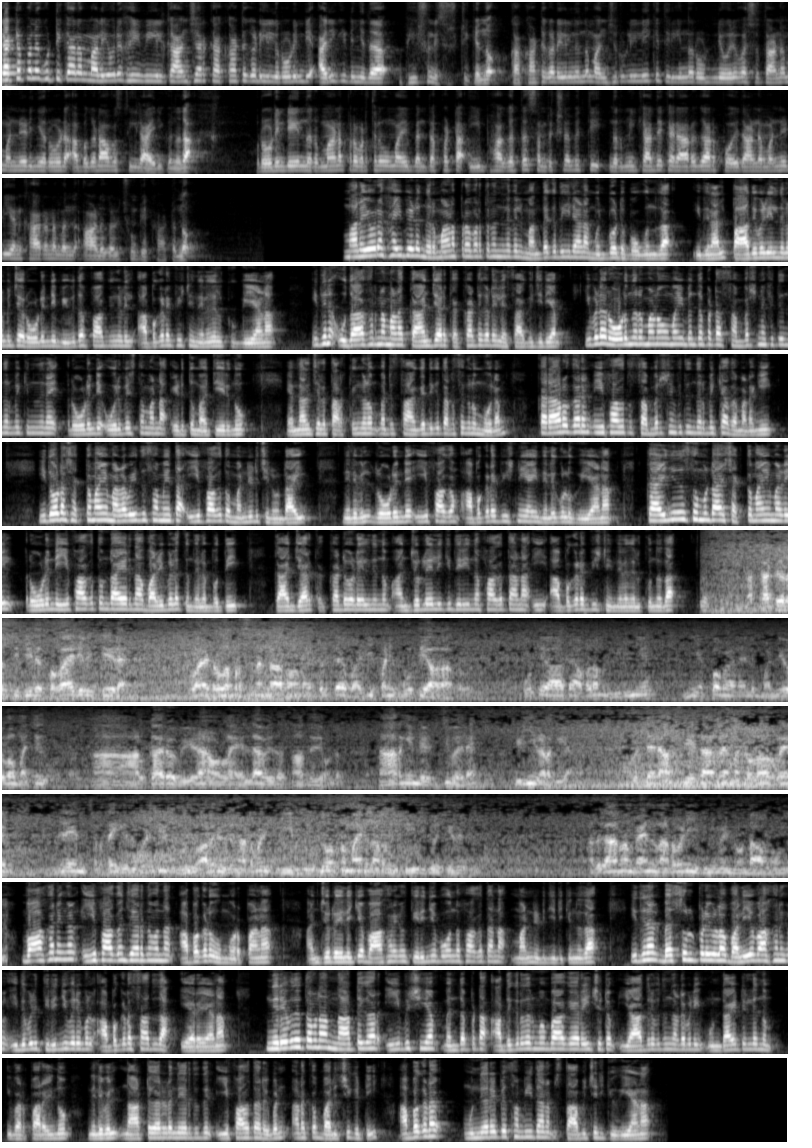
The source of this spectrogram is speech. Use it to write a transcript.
കട്ടപ്പന കുട്ടിക്കാനം മലയോര ഹൈവേയിൽ കാഞ്ചാർ കക്കാട്ടുകടിയിൽ റോഡിന്റെ അരികിടിഞ്ഞത് ഭീഷണി സൃഷ്ടിക്കുന്നു. കക്കാട്ടുകടയിൽ നിന്ന് മഞ്ചുരുളിയിലേക്ക് തിരിയുന്ന റോഡിന്റെ ഒരു വശത്താണ് മണ്ണിടിഞ്ഞ റോഡ് അപകടാവസ്ഥയിലായിരിക്കുന്നത്. റോഡിന്റെ നിർമ്മാണ പ്രവർത്തനവുമായി ബന്ധപ്പെട്ട ഈ ഭാഗത്ത് സംരക്ഷണ ഭിത്തി നിർമ്മിക്കാതെ കരാറുകാർ പോയതാണ് മണ്ണിടിയാൻ കാരണമെന്ന് ആളുകൾ ചൂണ്ടിക്കാട്ടുന്നു. മലയോര ഹൈവേയുടെ നിർമ്മാണ പ്രവർത്തന നിലവിൽ മന്ദഗതിയിലാണ് മുൻപോട്ട് പോകുന്നത്. ഇതിനാൽ പാതിവഴിയിൽ നിർമ്മിച്ച റോഡിന്റെ വിവിധ ഭാഗങ്ങളിൽ അപകട ഭീഷണി നിലനിൽക്കുകയാണ്. ഇതിന് ഉദാഹരണമാണ് കാഞ്ചാർ കക്കാട്ടുകടയിലെ സാഹചര്യം. ഇവിടെ റോഡ് നിർമ്മാണവുമായി ബന്ധപ്പെട്ട സംരക്ഷണ ഭിത്തി നിർമ്മിക്കുന്നതിനായി റോഡിന്റെ ഒരു വശത്തെ മണ്ണ എടുത്തു മാറ്റിയിരുന്നു. എന്നാൽ ചില തർക്കങ്ങളും മറ്റ് സാങ്കേതിക തടസ്സങ്ങളും മൂലം കരാറുകാരൻ ഈ ഭാഗത്ത് സംരക്ഷണ ഭിത്തി നിർമ്മിക്കാതെ മടങ്ങി. ഇതോടെ ശക്തമായ മഴ പെയ്ത സമയത്ത് ഈ ഭാഗത്ത് മണ്ണിടിച്ചിലുണ്ടായി. നിലവിൽ റോഡിന്റെ ഈ ഭാഗം അപകട ഭീഷണിയായി നിലകൊള്ളുകയാണ്. കഴിഞ്ഞ ദിവസമുണ്ടായ ശക്തമായ മഴയിൽ റോഡിന്റെ ഈ ഭാഗത്തുണ്ടായിരുന്ന വഴിവിളക്ക് നിലംപൊത്തി. കാഞ്ചാർ കക്കാട്ടുകടയിൽ നിന്നും അഞ്ചുള്ളിയിലേക്ക് തിരിയുന്ന ഭാഗത്താണ് ഈ അപകട ഭീഷണി നിലനിൽക്കുന്നത്. കക്കാട്ടുകട സിറ്റിയിലെ സ്വകാര്യ വ്യക്തിയുടെ ആയിട്ടുള്ള പ്രശ്നം കാരണമാണ് ഇവിടുത്തെ വഴിപ്പണി പൂർത്തിയാകാത്തത്. പൂർത്തിയാകാതെ അവിടം ഇടിഞ്ഞ് ഇനി എപ്പോൾ വേണേലും വണ്ടികളോ മറ്റ് ആൾക്കാരോ വീഴാനുള്ള എല്ലാവിധ സാധ്യതയുണ്ട്. ടാറിങ്ങിന്റെ എഡ്ജ് വരെ ഇടിഞ്ഞു കിടക്കുകയാണ്. ഇവിടുത്തെ രാഷ്ട്രീയക്കാരുടെയും മറ്റുള്ളവരുടെയും ഇതിനെയും ശ്രദ്ധയിൽ ഇത് പെടുത്തിയിട്ടുള്ളൂ അവരൊരു നടപടി സ്വീകരിച്ചു. ഉദ്യോഗസ്ഥന്മാർ നടപടി സ്വീകരിക്കുകയോ ചെയ്തിട്ടില്ല അത് കാരണം വേണ്ട നടപടി ഇതിനു വേണ്ടി ഉണ്ടാവണം. വാഹനങ്ങൾ ഈ ഭാഗം ചേർന്ന് വന്നാൽ അപകടവും ഉറപ്പാണ്. അഞ്ചുറയിലേക്ക് വാഹനങ്ങൾ തിരിഞ്ഞു പോകുന്ന ഭാഗത്താണ് മണ്ണിടിഞ്ഞിരിക്കുന്നത്. ഇതിനാൽ ബസ് ഉൾപ്പെടെയുള്ള വലിയ വാഹനങ്ങൾ ഇതുവഴി തിരിഞ്ഞു വരുമ്പോൾ അപകട സാധ്യത ഏറെയാണ്. നിരവധി തവണ നാട്ടുകാർ ഈ വിഷയം ബന്ധപ്പെട്ട അധികൃതർ മുമ്പാകെ അറിയിച്ചിട്ടും യാതൊരുവിധ നടപടിയും ഉണ്ടായിട്ടില്ലെന്നും ഇവർ പറയുന്നു. നിലവിൽ നാട്ടുകാരുടെ നേതൃത്വത്തിൽ ഈ ഭാഗത്ത് റിബൺ അടക്കം വലിച്ചു കെട്ടി അപകട മുന്നറിയിപ്പ് സംവിധാനം സ്ഥാപിച്ചിരിക്കുകയാണ്.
